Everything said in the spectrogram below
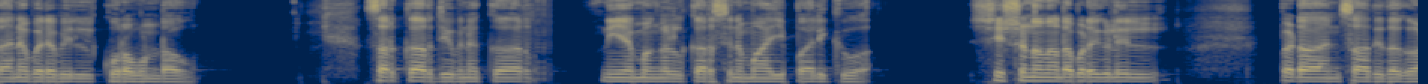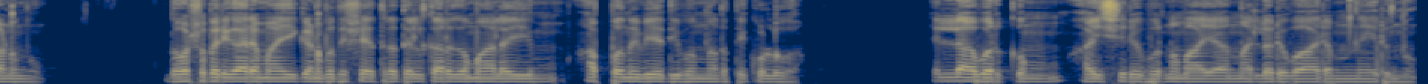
ധനവരവിൽ കുറവുണ്ടാവും. സർക്കാർ ജീവനക്കാർ നിയമങ്ങൾ കർശനമായി പാലിക്കുക. ശിക്ഷണ നടപടികളിൽ പെടാൻ സാധ്യത കാണുന്നു. ദോഷപരിഹാരമായി ഗണപതി ക്ഷേത്രത്തിൽ കറുകമാലയും അപ്പനിവേദ്യവും നടത്തിക്കൊള്ളുക. എല്ലാവർക്കും ഐശ്വര്യപൂർണമായ നല്ലൊരു വാരം നേരുന്നു.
